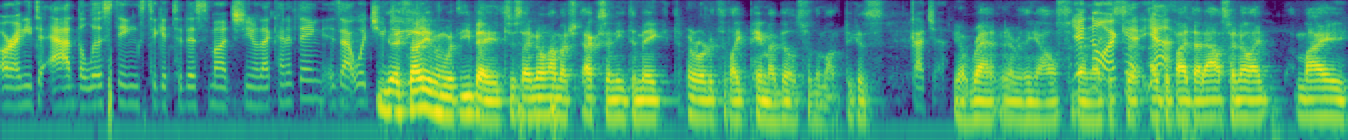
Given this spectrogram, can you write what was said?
or I need to add the listings to get to this much, you know that kind of thing? Is that what you Yeah, do? it's not even with eBay. It's just I know how much X I need to make in order to like pay my bills for the month because Gotcha. you know rent and everything else. Yeah, Then, no, like I get yeah. I divide that out, so I know I my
